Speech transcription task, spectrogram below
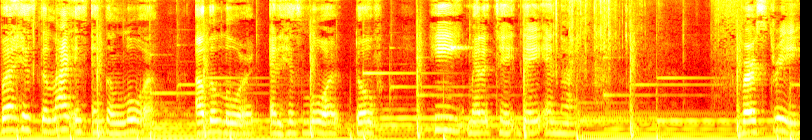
But his delight is in the law of the Lord, and his Lord doth he meditate day and night. Verse 3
